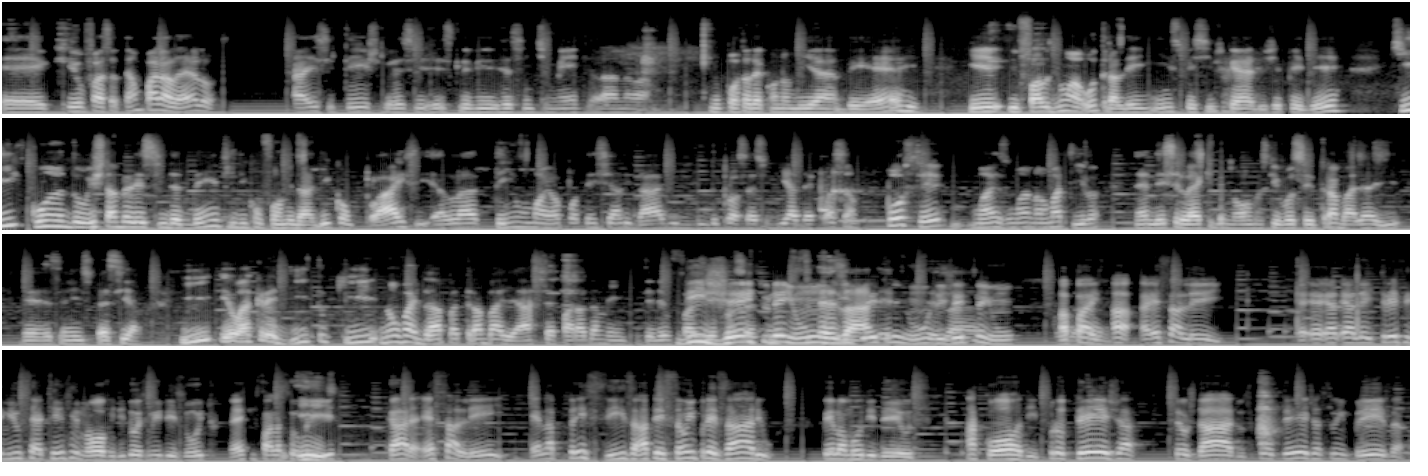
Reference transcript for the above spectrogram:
é, eu faço até um paralelo a esse texto que eu escrevi recentemente lá no, no Portal da Economia BR e, e falo de uma outra lei em específico, que é a GPD, que quando estabelecida dentro de conformidade e compliance, ela tem uma maior potencialidade do processo de adequação, por ser mais uma normativa né, nesse leque de normas que você trabalha aí é, em especial. E eu acredito que não vai dar para trabalhar separadamente, entendeu? Fazer de jeito nenhum, exato, de jeito nenhum, exato, de jeito nenhum. Rapaz, ah, essa lei é, é, é, a lei 13.709 de 2018, né, que fala sobre isso. isso. Cara, essa lei, ela precisa, atenção empresário, pelo amor de Deus, acorde, proteja seus dados, proteja sua empresa,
